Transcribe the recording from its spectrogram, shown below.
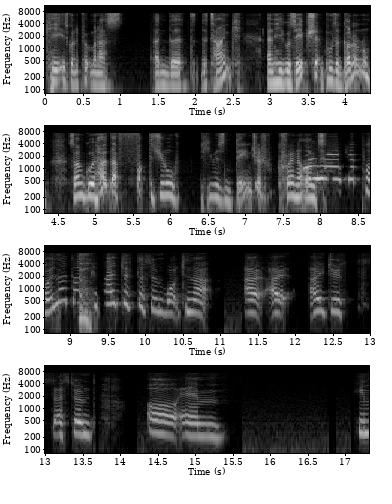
Kate is going to put him in, a in the the tank, and he goes apeshit and pulls a gun on him. So I'm going, how the fuck did you know he was in danger? Crying out Oh, loud. yeah, good point. Because I just assumed watching that, I I I just assumed, oh, um, he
